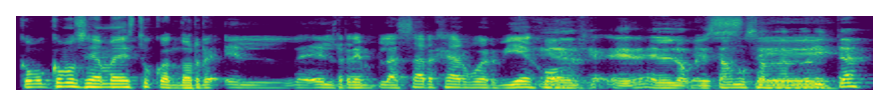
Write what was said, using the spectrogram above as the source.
¿Cómo, cómo se llama esto cuando re- el, el reemplazar hardware viejo? El- el- el- lo que estamos Este, hablando ahorita.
